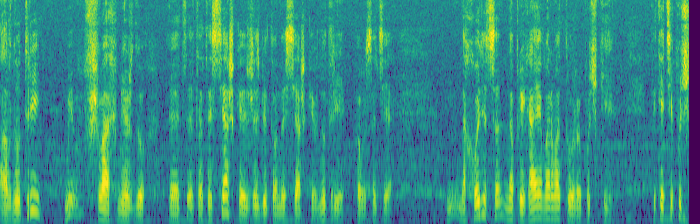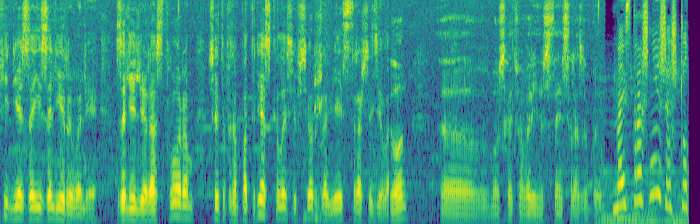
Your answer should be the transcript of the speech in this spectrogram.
А внутри, в швах между э, этой стяжкой, железобетонной стяжкой внутри по высоте, находится напрягаемая арматура, пучки. Так эти пучки не заизолировали, залили раствором, все это потом потрескалось, и все ржавеет, страшное дело. Он, можно сказать, в аварийном состоянии сразу был. Найстрашніше, що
